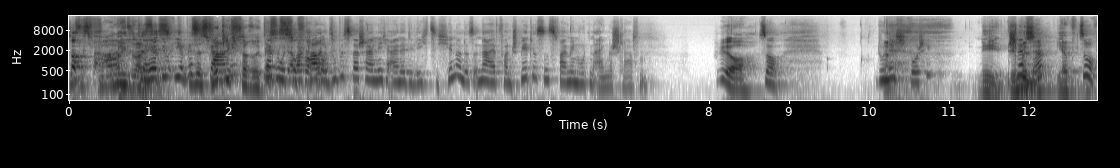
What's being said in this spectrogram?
das ist Wahnsinn. Ja, ja, du, ihr das ist gar wirklich nicht. verrückt. Ja Das gut, ist so aber Caro, verrückt. du bist wahrscheinlich eine, die legt sich hin und ist innerhalb von spätestens zwei Minuten eingeschlafen. Ja. So. Du nicht, Buschi? Nee, wir Schlimm, müssen. ne? Ja, So,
